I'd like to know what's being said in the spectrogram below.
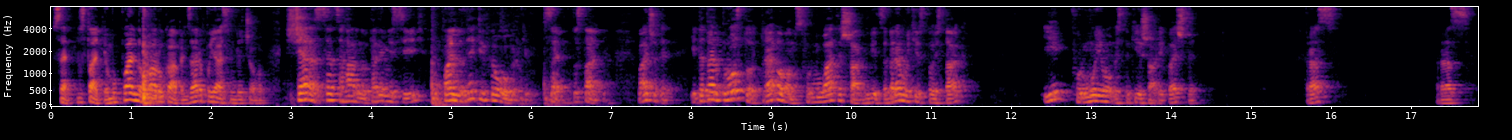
Все, достатньо. Буквально пару капель. Зараз поясню для чого. Ще раз все це гарно перемісіть. Буквально декілька обертів. Все, достатньо. Бачите? І тепер просто треба вам сформувати шар. Дивіться, беремо тісто ось так. І формуємо ось такий шарик. Бачите? Раз. Раз.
